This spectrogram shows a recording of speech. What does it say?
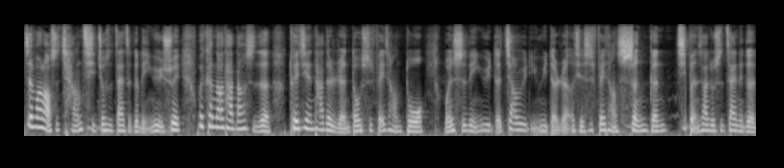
正方老师长期就是在这个领域，所以会看到他当时的推荐他的人都是非常多文史领域的教育领域的人，而且是非常深根，基本上就是在那个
